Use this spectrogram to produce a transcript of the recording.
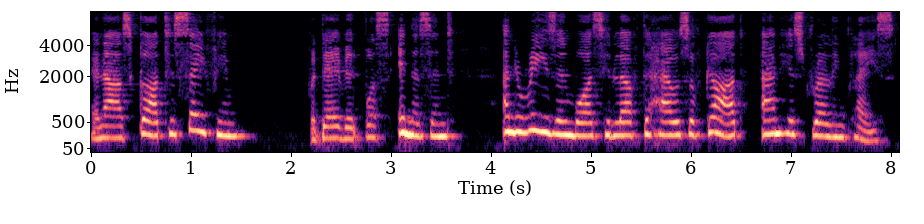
and ask God to save him. For David was innocent, and the reason was he loved the house of God and his dwelling place.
